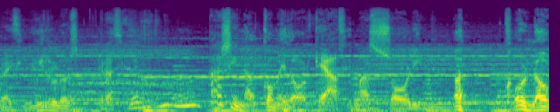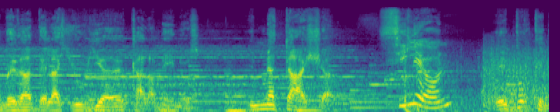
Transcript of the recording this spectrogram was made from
Recibirlos, gracias. Pasen al comedor que hace más sol y ah, con la humedad de la lluvia cala menos. Natasha. ¿Sí, León? Eh, ¿Por qué no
